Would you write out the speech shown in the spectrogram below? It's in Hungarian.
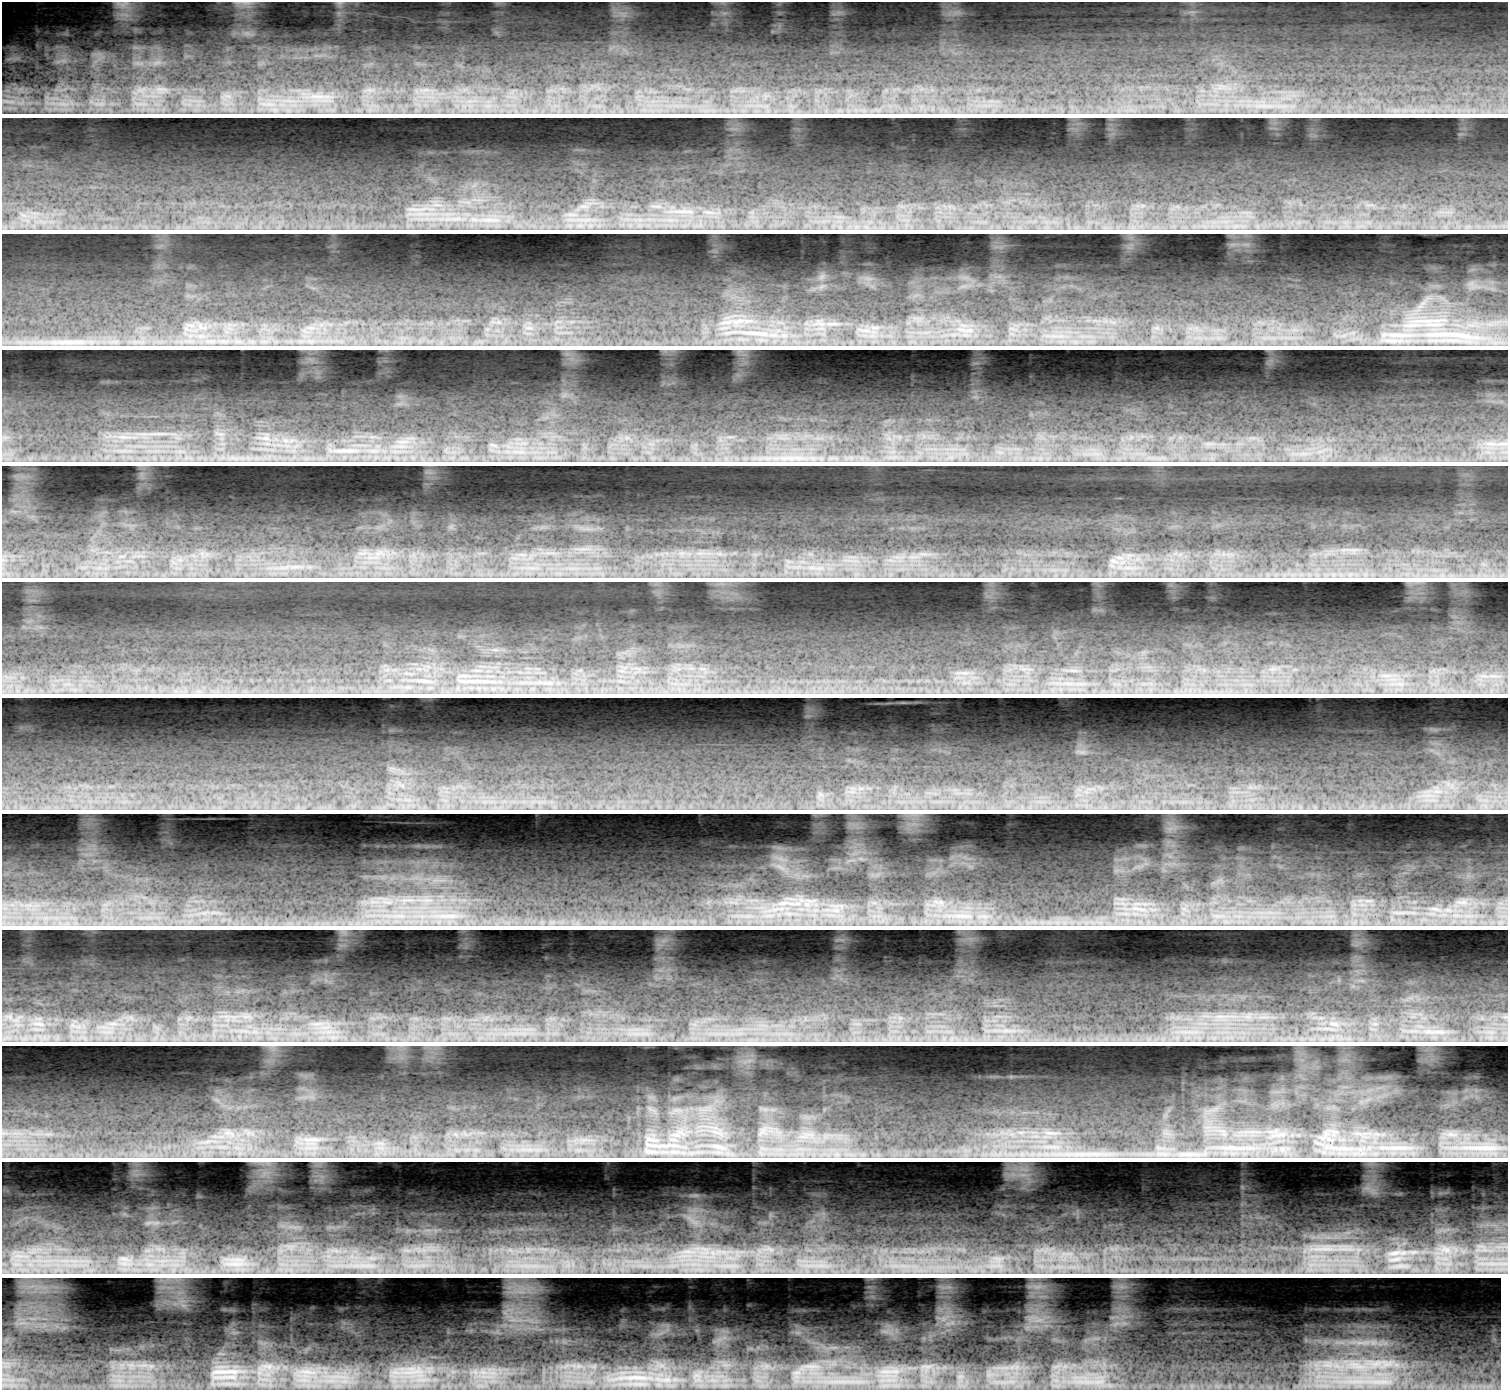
Mindenkinek meg szeretném köszönni, hogy részt vett ezen az oktatáson, az előzetes oktatáson az elmúlt hét folyamán. Diákművelődési házon mintegy 2300-2400-an vettek részt, és töltötték ki ezeket az adatlapokat. Az elmúlt egy hétben elég sokan jelezték, hogy visszalépnek. Vajon miért? Hát valószínű azért, mert tudomásukra hoztuk azt a hatalmas munkát, amit el kell végezniük, és majd ezt követően belekezdtek a kollégák a különböző körzetekbe a nevesítési munkálatokba. Ebben a pillanatban mintegy 600 580-600 ember részesült egy tanfolyamban csütörtök délután fél háromtól diákművelődési házban. A jelzések szerint elég sokan nem jelentek meg, illetve azok közül, akik a teremben részt vettek ezen a mintegy három és fél négy órás oktatáson, elég sokan jelezték, hogy vissza szeretnének lépni. Körülbelül hány százalék? Vagy hány? Becsléseink szerint olyan 15-20 százaléka a jelölteknek visszalépett. Az oktatás az folytatódni fog, és mindenki megkapja az értesítő SMS-t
